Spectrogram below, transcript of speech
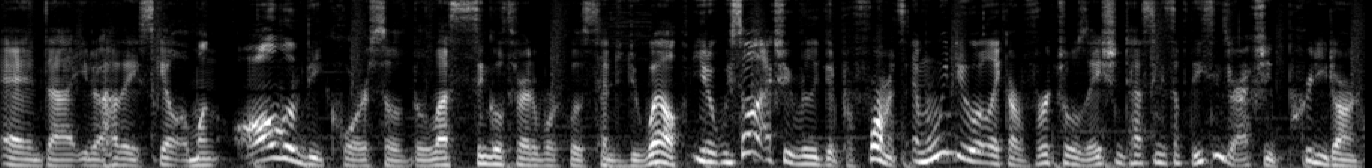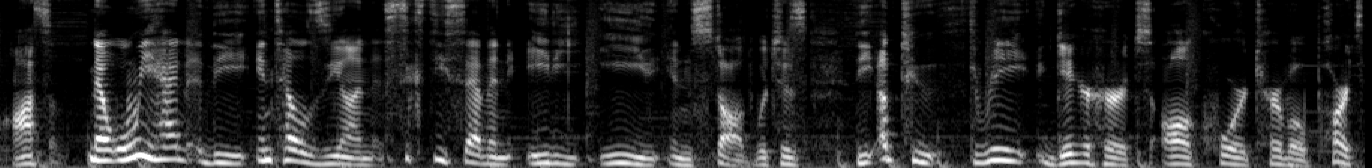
and uh, you know how they scale among all of the cores. So the less single-threaded workloads tend to do well. You know, we saw actually really good performance. And when we do like our virtualization testing and stuff, these things are actually pretty darn awesome. Now, when we had the Intel Xeon 6780E installed, which is the up to three gigahertz all-core turbo parts,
